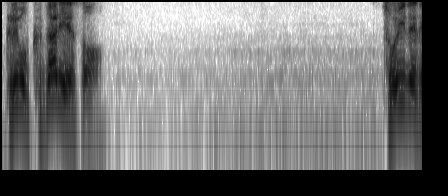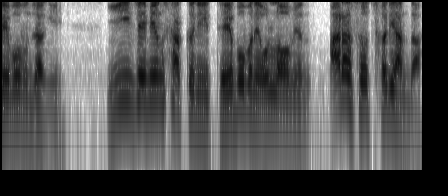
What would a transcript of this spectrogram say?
그리고 그 자리에서 조희대 대법원장이 이재명 사건이 대법원에 올라오면 알아서 처리한다.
